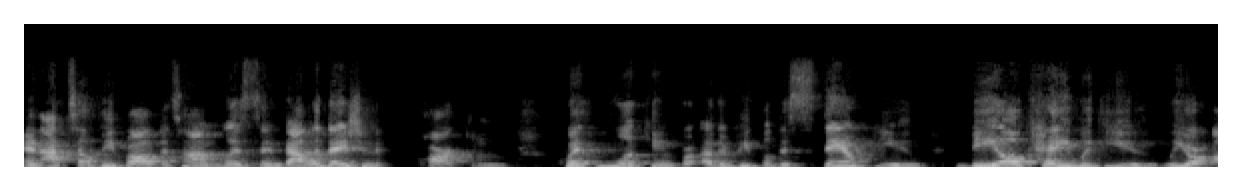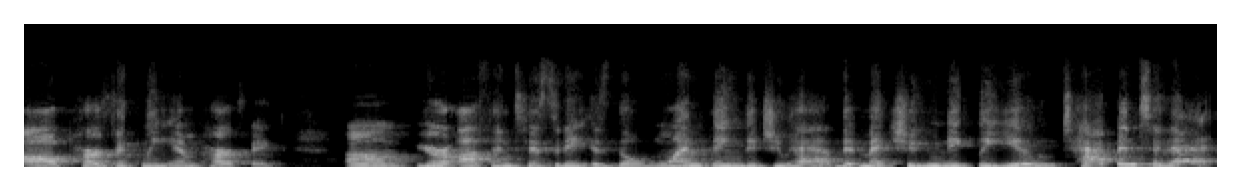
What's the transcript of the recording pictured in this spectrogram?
and i tell people all the time listen validation is parking quit looking for other people to stamp you be okay with you we are all perfectly imperfect um, your authenticity is the one thing that you have that makes you uniquely you. Tap into that.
